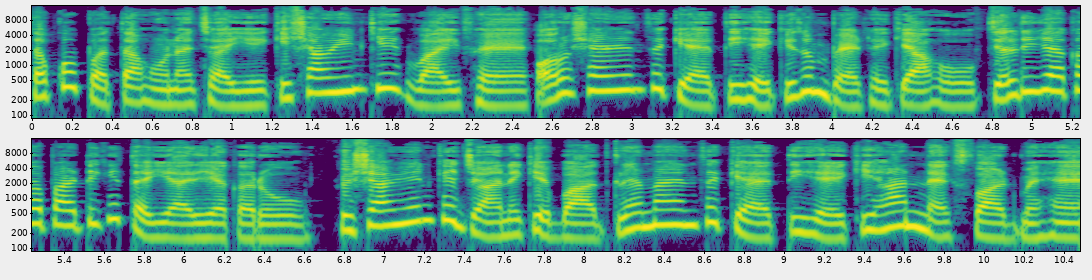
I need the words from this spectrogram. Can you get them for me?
सबको पता होना चाहिए कि शाओयन की एक वाइफ है। और शाओयन से कहती है कि तुम बैठे क्या हो? जल्दी जाकर पार्टी की तैयारियाँ करो। फिर शाओयन के जाने के बाद ग्रैंडमा से कहती है कि हाँ नेक्स्ट वार्ड में है।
